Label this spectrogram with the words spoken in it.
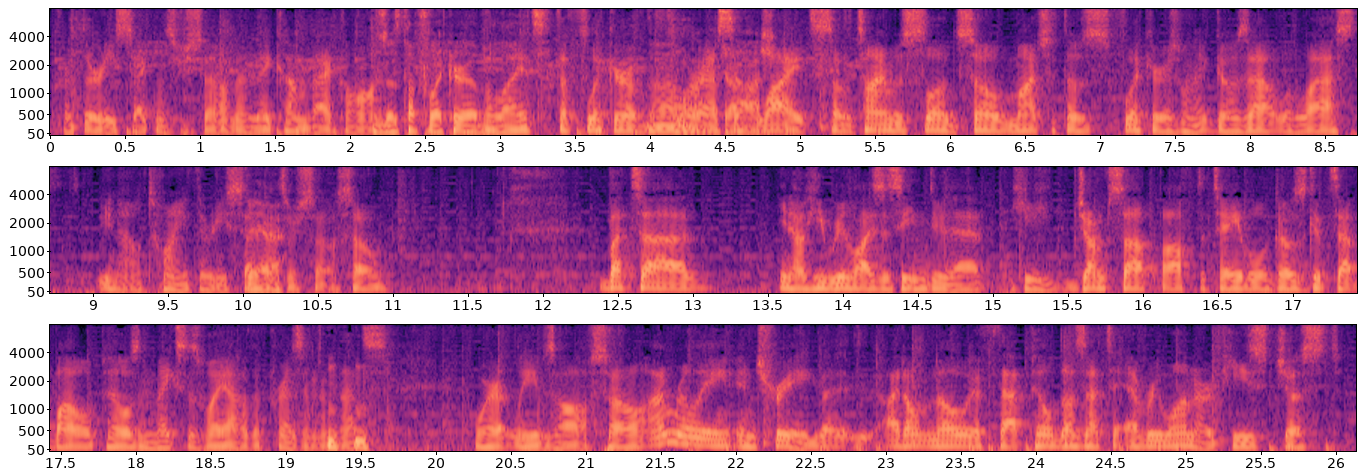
for 30 seconds or so then they come back on It's just the flicker of the lights. the flicker of the Oh fluorescent lights so the time was slowed so much that those flickers when it goes out would last you know 20 30 seconds Yeah. or so so but uh you know he realizes he can do that he jumps up off the table goes gets that bottle of pills and makes his way out of the prison and that's where it leaves off so i'm really intrigued i don't know if that pill does that to everyone or if he's just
